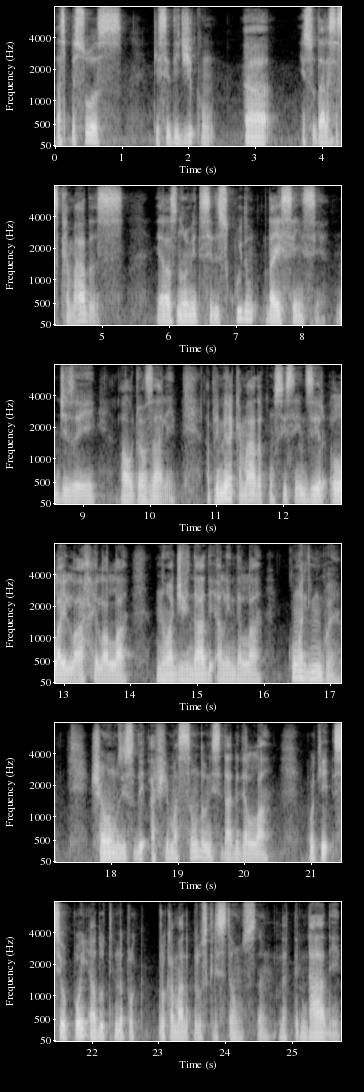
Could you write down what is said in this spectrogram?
As pessoas que se dedicam a estudar essas camadas, elas normalmente se descuidam da essência. diz aí Al-Ghazali. A primeira camada consiste em dizer La ilaha illallah, não há divindade além de Allah, com a língua. Chamamos isso de afirmação da unicidade de Allah, porque se opõe à doutrina proclamada pelos cristãos, né, da Trindade,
